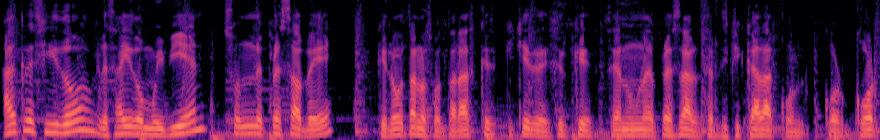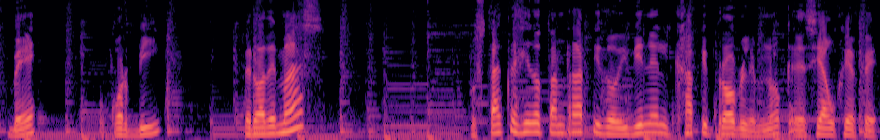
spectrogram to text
han crecido, les ha ido muy bien, son una empresa B, que ahorita nos contarás qué, quiere decir que sean una empresa certificada con Cor- Corp B o Corp B, pero además, pues están creciendo tan rápido y viene el happy problem, ¿no? Que decía un jefe,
